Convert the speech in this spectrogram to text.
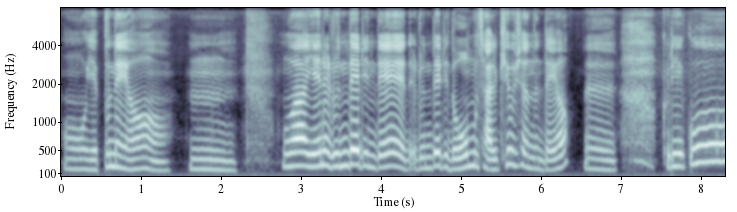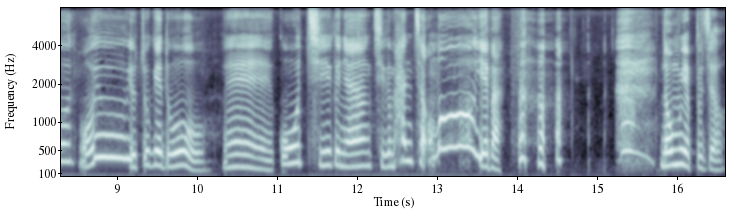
어, 예쁘네요. 음, 우 와, 얘는 룬델인데, 룬델이 너무 잘 키우셨는데요. 예. 그리고, 어유, 요쪽에도, 예, 꽃이 그냥 지금 한차, 어머, 얘 봐. 너무 예쁘죠?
